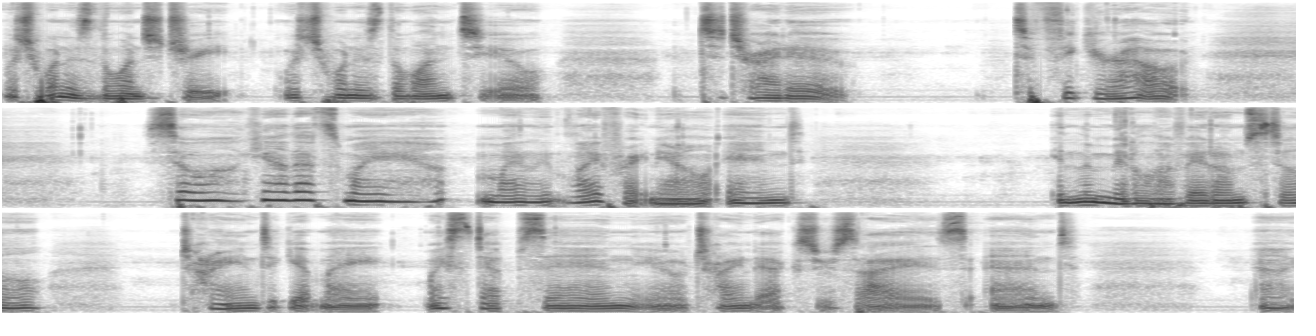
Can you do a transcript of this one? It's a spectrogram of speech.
which one is the one to treat? Which one is the one to, to try to, to figure out? So yeah, that's my my life right now, and in the middle of it, I'm still trying to get my my steps in, you know, trying to exercise and uh,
